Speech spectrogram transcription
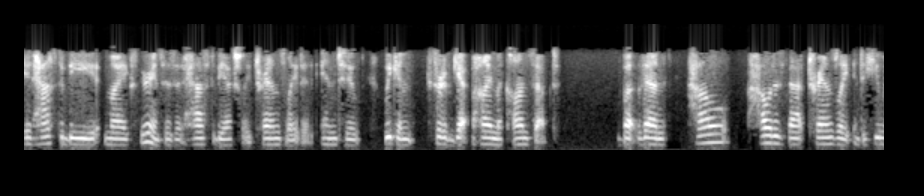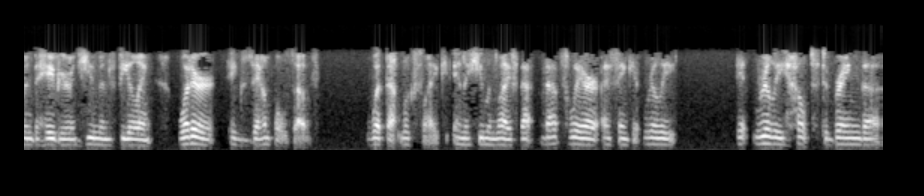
it has to be, my experience is it has to be actually translated into, we can sort of get behind the concept, but then how, how does that translate into human behavior and human feeling? What are examples of what that looks like in a human life? That, that's where I think it really it really helps to bring the,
